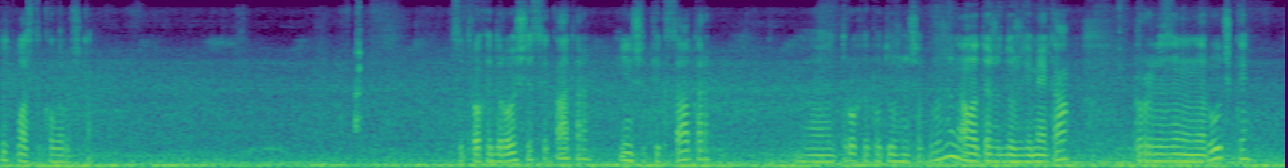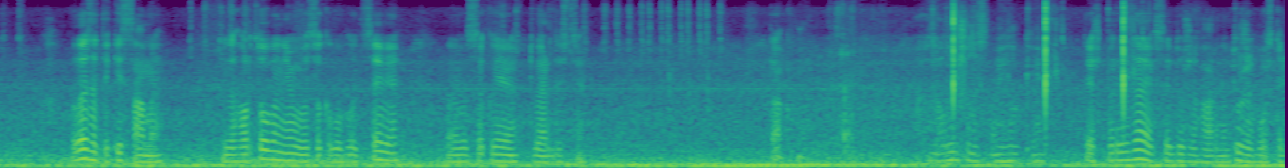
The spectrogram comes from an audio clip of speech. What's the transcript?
Тут пластикова ручка. Це трохи дорожчий секатор, інший фіксатор, е, трохи потужніша пружина, але теж дуже м'яка, прорезинені ручки. Леза такі самі. Загортовані, високовуглецеві, е, високої твердості. Так. Залишились на гілки. Теж перерізаю, все дуже гарно, дуже гострі.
